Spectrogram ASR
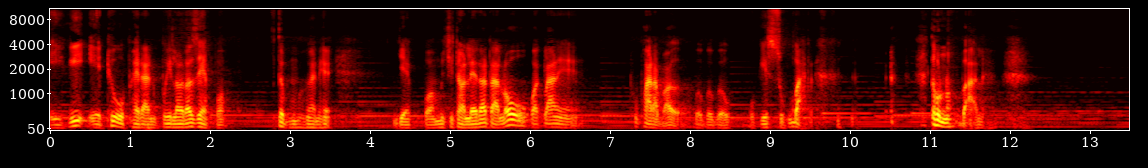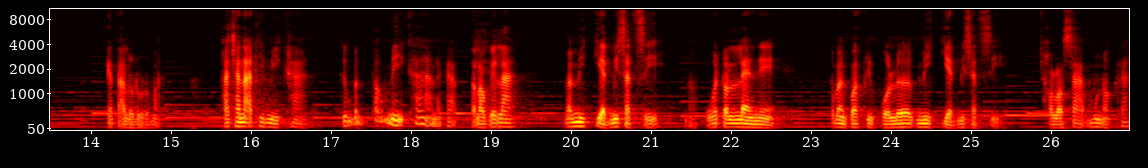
อีกอีเอทูเพรันไปเราเราเจ็บปอตึมมือเนี่ย dẹp bỏ mình chỉ thằng lẽ đó trả lô hoặc là này thu pha là bảo bảo bảo bảo một cái súng bạt tôi nó bạt เลยแกตาลุรุมาภาชนะที่มีค่า คือมันต้องมีค่านะครับ ตลอดเวลา มันมีเกียรติมีศักดิ์ศรีว่าตอนแรกเนี่ยก็มันปากริโพเลอร์มีเกียรติมีศักดิ์ศรี ชอลซามุนอครา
